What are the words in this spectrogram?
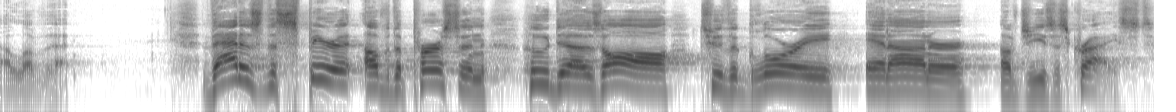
I love that. That is the spirit of the person who does all to the glory and honor of Jesus Christ.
